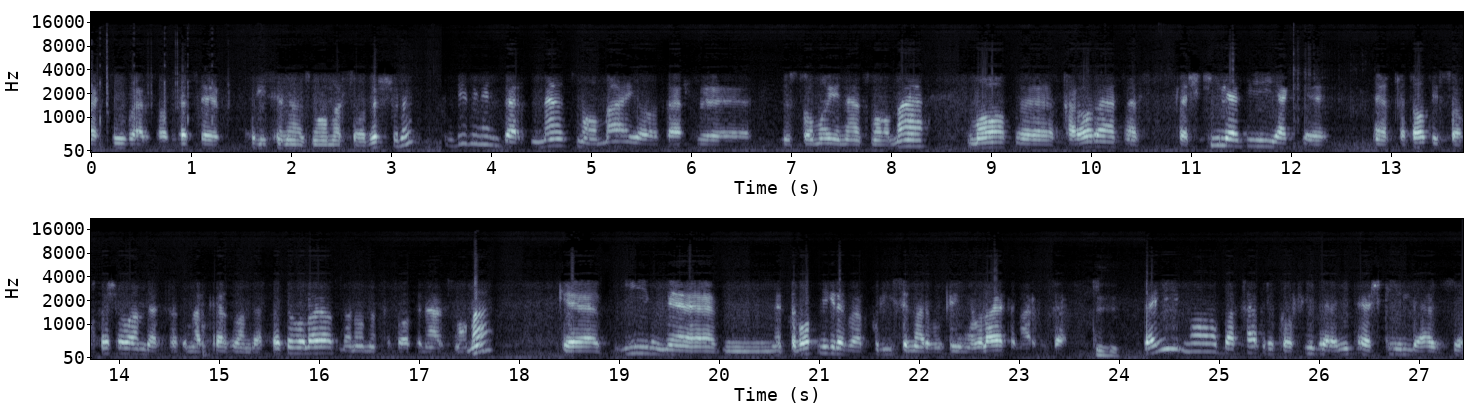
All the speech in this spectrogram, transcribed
مکتوب از آدرس پلیس نظم عامه صادر شده. ببینیم در نظم عامه یا در دوستامای نظم عامه ما قرار است از تشکیل ازی یک قطعات ساخته شوند در سطح مرکز و در سطح ولایات به نام قطعات نظم که این ارتباط می‌گیره به پلیس مربوطه این ولایت مربوطه. در این ما به قدر کافی در این تشکیل از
